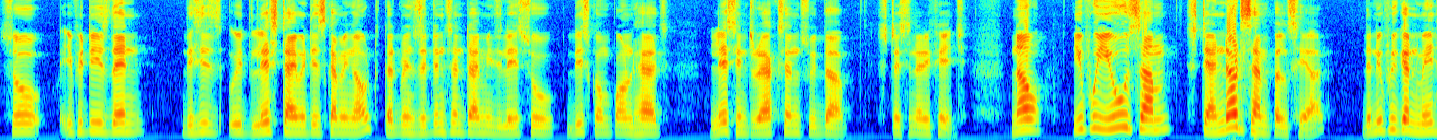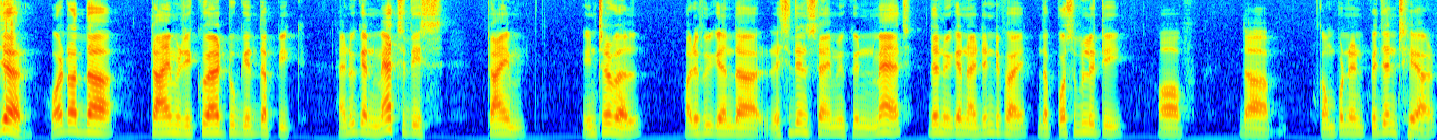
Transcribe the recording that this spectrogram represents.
So, if it is then this is with less time it is coming out that means retention time is less. So, this compound has less interactions with the stationary phase. Now, if we use some standard samples here then if we can measure what are the time required to get the peak and we can match this time interval or if we can the residence time you can match then we can identify the possibility of the component present here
